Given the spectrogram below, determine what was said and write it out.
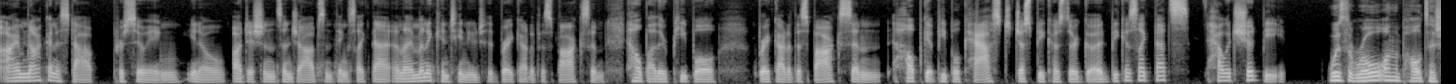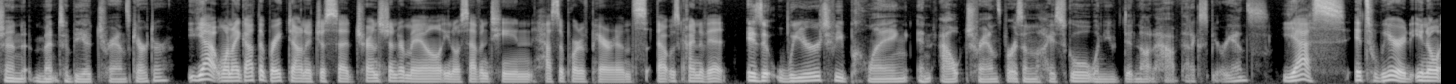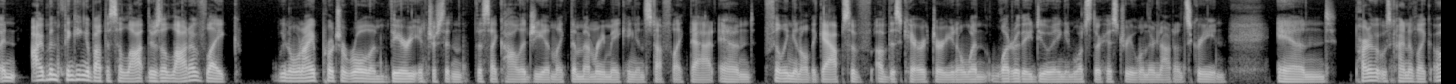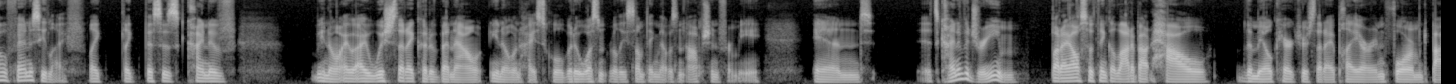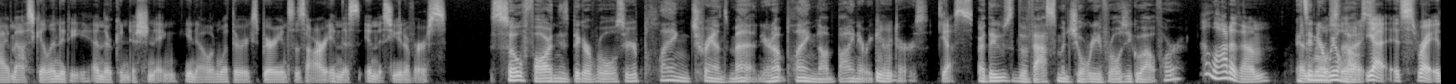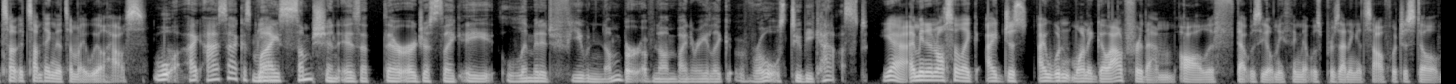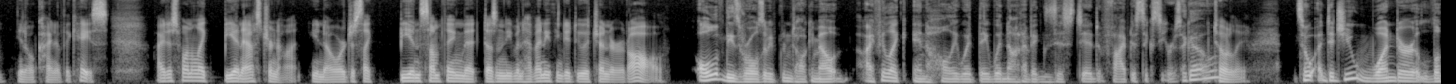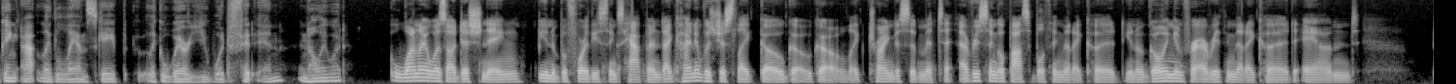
I'm not going to stop pursuing, you know, auditions and jobs and things like that. And I'm going to continue to break out of this box and help other people break out of this box and help get people cast just because they're good, because, like, that's how it should be. Was the role on The Politician meant to be a trans character? Yeah, when I got the breakdown, it just said transgender male, you know, 17, has supportive parents. That was kind of it. Is it weird to be playing an out trans person in high school when you did not have that experience? Yes, it's weird. You know, and I've been thinking about this a lot. There's a lot of like, you know, when I approach a role, I'm very interested in the psychology and like the memory making and stuff like that, and filling in all the gaps of of this character. You know, when what are they doing and what's their history when they're not on screen, and part of it was kind of like, oh, fantasy life. Like like this is kind of you know, I, I wish that I could have been out, you know, in high school, but it wasn't really something that was an option for me. And it's kind of a dream. But I also think a lot about how the male characters that I play are informed by masculinity and their conditioning, you know, and what their experiences are in this in this universe. So far in these bigger roles, you're playing trans men. You're not playing non-binary mm-hmm. characters. Yes. Are those the vast majority of roles you go out for? A lot of them. It's in your wheelhouse. yeah, it's right. It's it's something that's in my wheelhouse. Well, I ask that because my yeah. assumption is that there are just like a limited few number of non-binary like roles to be cast. Yeah, I mean, and also like I just I wouldn't want to go out for them all if that was the only thing that was presenting itself, which is still you know kind of the case. I just want to like be an astronaut, you know, or just like be in something that doesn't even have anything to do with gender at all all of these roles that we've been talking about, I feel like in Hollywood, they would not have existed five to six years ago. Totally. So, uh, did you wonder, looking at like the landscape, like where you would fit in in Hollywood? when I was auditioning, you know, before these things happened, I kind of was just like, go, go, go, like trying to submit to every single possible thing that I could, you know, going in for everything that I could. And,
